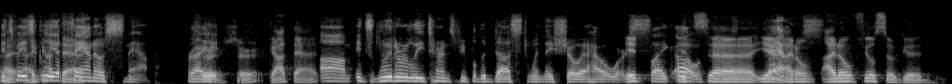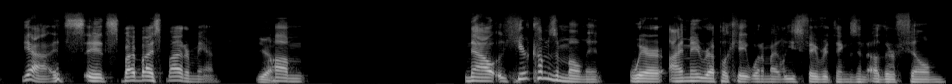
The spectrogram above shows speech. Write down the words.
it's basically a that. Thanos snap, right? Sure, sure. Got that. Um, it's literally turns people to dust when they show it how it works. It's It's like, oh, it's uh yeah, I don't I don't feel so good. yeah, it's it's bye bye Spider Man. Yeah. Um. Now here comes a moment where I may replicate one of my least favorite things in other film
